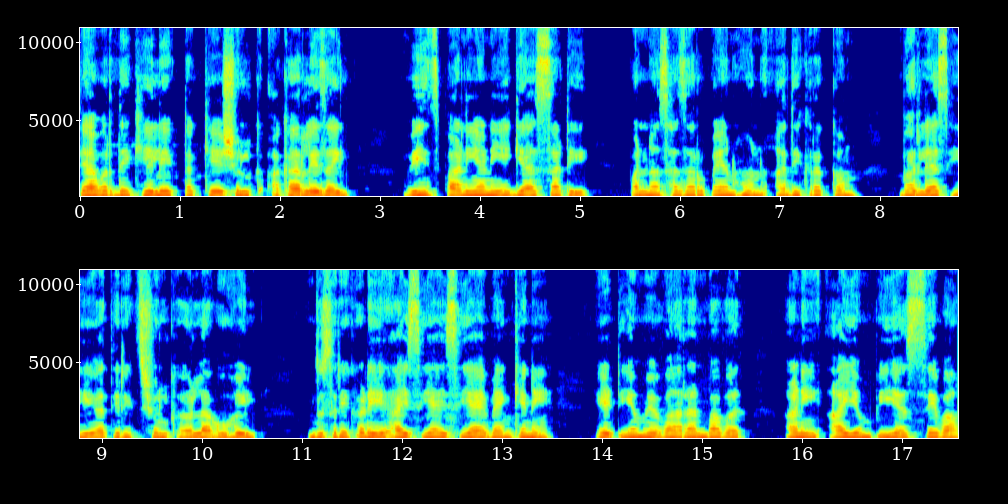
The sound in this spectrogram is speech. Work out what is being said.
त्यावर देखील एक टक्के शुल्क आकारले जाईल. वीज, पाणी आणि गॅससाठी पन्नास हजार रुपयांहून अधिक रक्कम भरल्यास हे अतिरिक्त शुल्क लागू होईल. दुसरीकडे I. C. I. C. I. बँकेने ए टी एम व्यवहारांबाबत आणि आय. एम. पी. एस. सेवा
